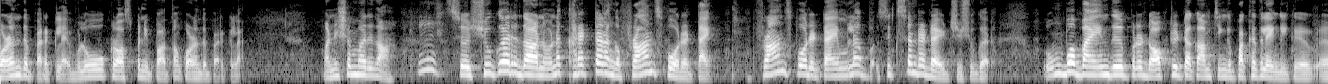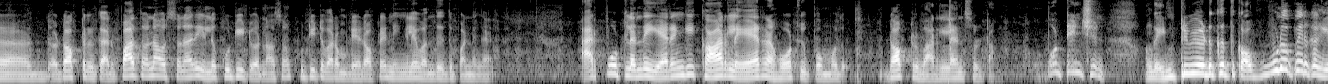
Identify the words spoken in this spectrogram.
குழந்தை பிறக்கல. எவ்வளோ க்ராஸ் பண்ணி பார்த்தோம் குழந்தை பிறக்கல. மனுஷன் மாதிரி தான் ஸோ சுகர் தானோடனே கரெக்டாக நாங்கள் ஃப்ரான்ஸ் போகிற டைம் ஃப்ரான்ஸ் போகிற டைமில் சிக்ஸ் ஹண்ட்ரட் ஆயிடுச்சு சுகர் ரொம்ப பயந்து அப்புறம் டாக்டர்கிட்ட காமிச்சு இங்கே பக்கத்தில் எங்களுக்கு டாக்டர் இருக்கார். பார்த்தோன்னே அவர் சொன்னார் இல்லை கூட்டிகிட்டு வரணும் நான் சொன்னேன் கூட்டிகிட்டு வர முடியாது டாக்டர் நீங்களே வந்து இது பண்ணுங்கள் ஏர்போர்ட்லேருந்து இறங்கி காரில் ஏறுறேன் ஹோட்டலுக்கு போகும்போது. டாக்டர் வரலன்னு சொல்லிட்டாங்க. ரொம்ப டென்ஷன் அங்கே இன்டர்வியூ எடுக்கிறதுக்கு அவ்வளோ பேர் இருக்காங்க.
